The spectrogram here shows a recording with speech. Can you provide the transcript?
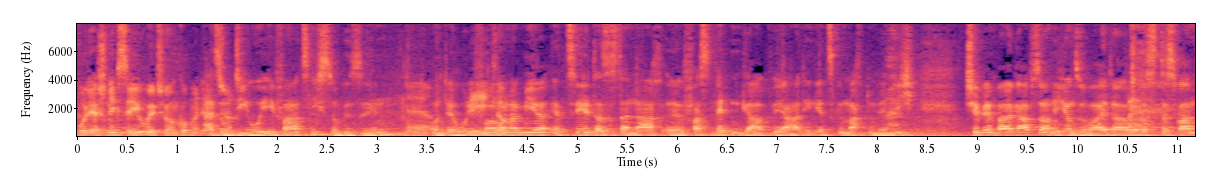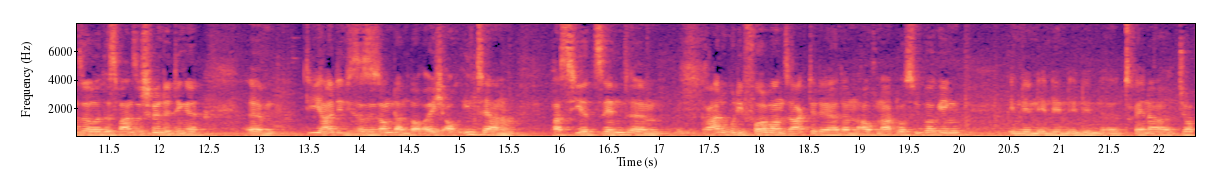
Wo der Schnicks der jubelt schon. Guck mal, der also die UEFA hat es nicht so gesehen. Ja, ja. Und der Rudi Nee, glaub- hat mir erzählt, dass es danach äh, fast Wetten gab. Wer hat ihn jetzt gemacht und wer nicht. Chip im Ball gab es auch nicht und so weiter. Aber das, das, waren so, das waren so schöne Dinge, ähm, die halt in dieser Saison dann bei euch auch intern passiert sind. Ähm, gerade Rudi Vollborn sagte, der dann auch nahtlos überging in den, in den, in den äh, Trainerjob.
